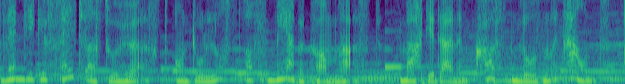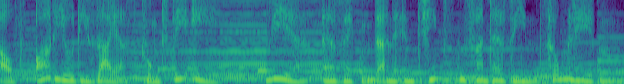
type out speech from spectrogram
Wenn dir gefällt, was du hörst und du Lust auf mehr bekommen hast, mach dir deinen kostenlosen Account auf audiodesires.de. Wir erwecken deine intimsten Fantasien zum Leben.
